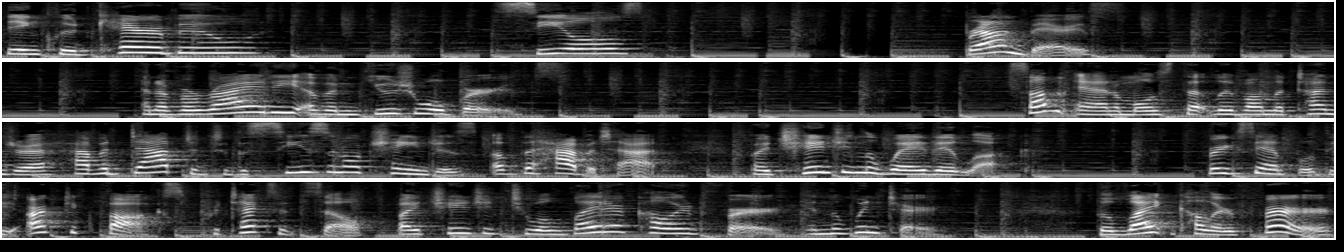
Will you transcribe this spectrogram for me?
They include caribou, seals, brown bears, and a variety of unusual birds. Some animals that live on the tundra have adapted to the seasonal changes of the habitat by changing the way they look. For example, the Arctic fox protects itself by changing to a lighter colored fur in the winter. The light colored fur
